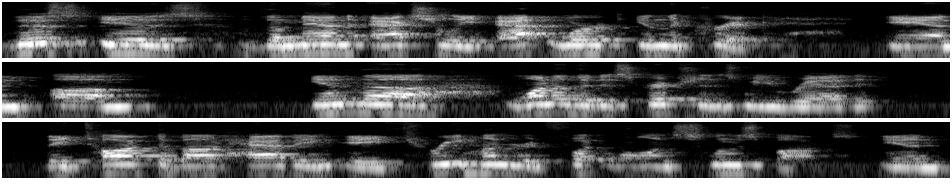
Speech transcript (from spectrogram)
This is the men actually at work in the creek. And um, in the one of the descriptions we read, they talked about having a 300 foot long sluice box. And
